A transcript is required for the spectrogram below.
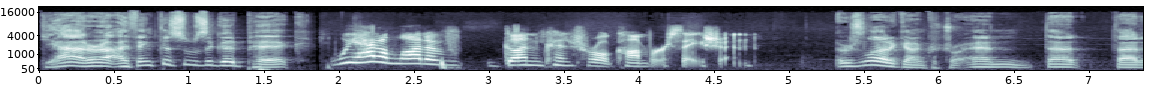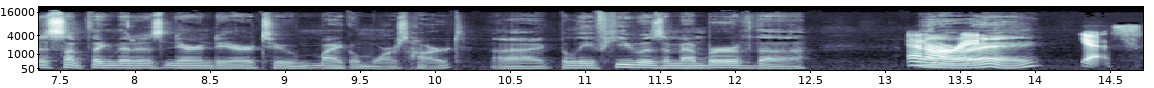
Yeah, I don't know. I think this was a good pick. we had a lot of gun control conversation. There's a lot of gun control, and that that is something that is near and dear to Michael Moore's heart. I believe he was a member of the NRA. NRA. Yes.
